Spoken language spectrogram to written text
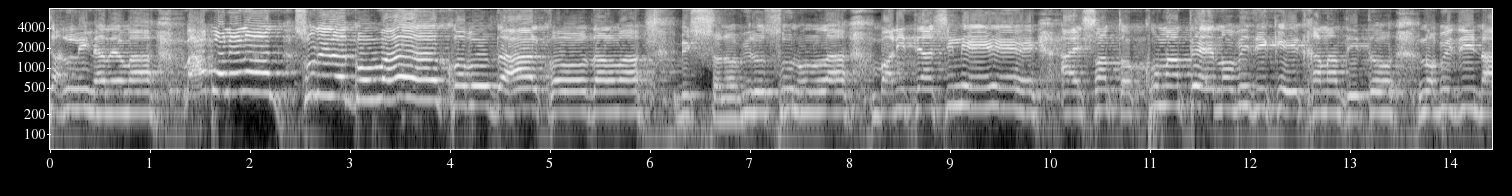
জানলি না রে মা? মা না শুনে রাখো মা, খবরদার খবরদার মা। বিশ্ব নবী রসুল্লাহ বাড়িতে আসিলে আয়সা তৎক্ষণাতে নবীজিকে খানা দিত। নবীজি না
